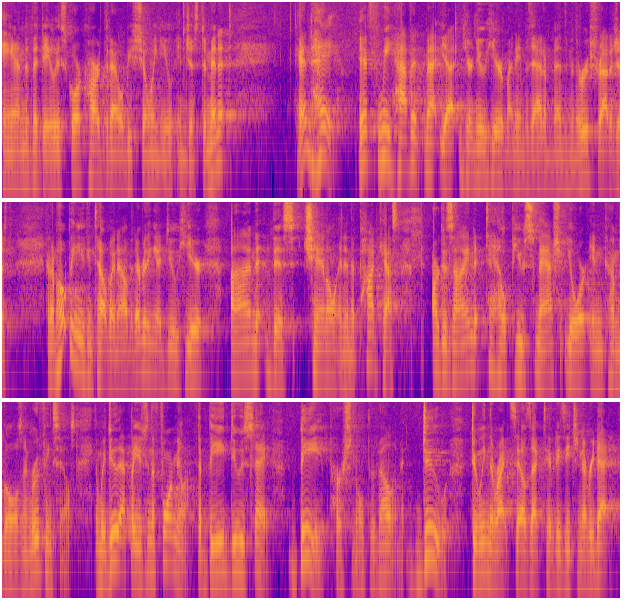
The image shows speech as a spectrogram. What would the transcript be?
and the daily scorecard that I will be showing you in just a minute. And hey, if we haven't met yet and you're new here, my name is Adam Bensman, the Roof Strategist. And I'm hoping you can tell by now that everything I do here on this channel and in the podcast are designed to help you smash your income goals in roofing sales. And we do that by using the formula, the be, do, say. Be, personal development. Do, doing the right sales activities each and every day.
